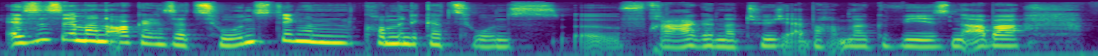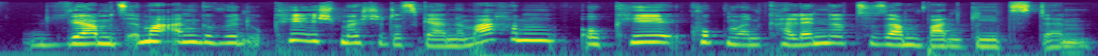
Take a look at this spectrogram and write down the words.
es ist immer ein Organisationsding und eine Kommunikationsfrage natürlich einfach immer gewesen. Aber wir haben uns immer angewöhnt, okay, ich möchte das gerne machen. Okay, gucken wir einen Kalender zusammen, wann geht's denn?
